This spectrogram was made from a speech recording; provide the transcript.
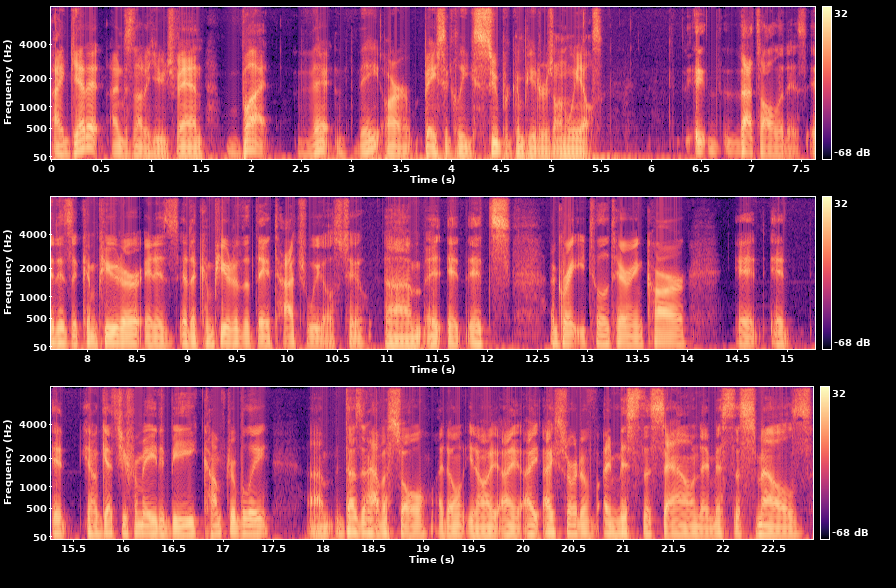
I get it. I'm just not a huge fan, but they they are basically supercomputers on wheels. It, that's all it is. It is a computer. It is it a computer that they attach wheels to. Um, it, it, it's a great utilitarian car. It it it you know gets you from A to B comfortably. Um, doesn't have a soul. I don't. You know. I, I, I sort of I miss the sound. I miss the smells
